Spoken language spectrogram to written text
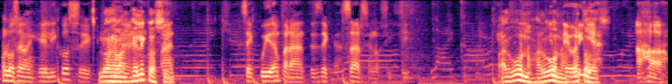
o los evangélicos se Los cuidan evangélicos sí. se cuidan para antes de casarse, ¿no? Sí, sí. Algunos, algunos, no todos. Ajá.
